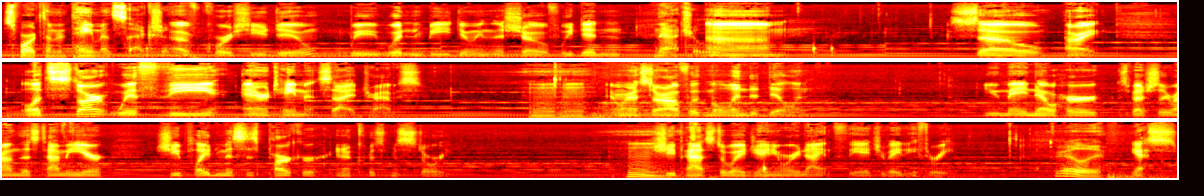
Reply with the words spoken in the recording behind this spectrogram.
sports entertainment section. Of course you do. We wouldn't be doing this show if we didn't. naturally. Um. So, all right. Let's start with the entertainment side, Travis. hmm And we're going to start off with Melinda Dillon. You may know her, especially around this time of year. She played Mrs. Parker in A Christmas Story. Hmm. She passed away January 9th, the age of 83. Really? Yes.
